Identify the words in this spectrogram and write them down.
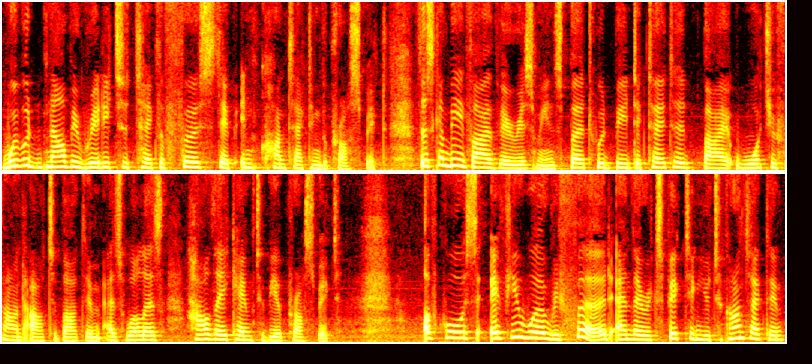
we would now be ready to take the first step in contacting the prospect. This can be via various means, but would be dictated by what you found out about them as well as how they came to be a prospect. Of course, if you were referred and they're expecting you to contact them,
